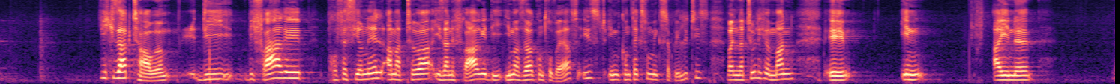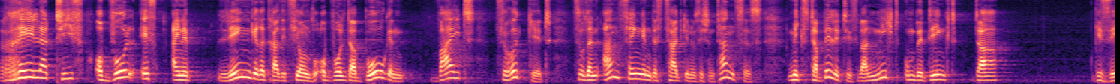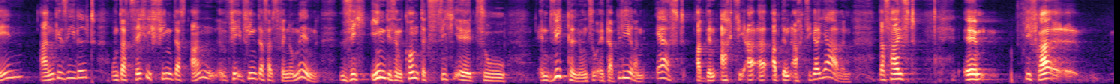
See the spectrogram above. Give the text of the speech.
wie ich gesagt habe, die, die Frage professionell, Amateur ist eine Frage, die immer sehr kontrovers ist im Kontext von Mixed Abilities, weil natürlich, wenn man äh, in eine relativ, obwohl es eine längere Tradition, obwohl der Bogen weit zurückgeht zu den Anfängen des zeitgenössischen Tanzes, Mixed Abilities war nicht unbedingt da gesehen, angesiedelt und tatsächlich fing das, an, fing das als Phänomen, sich in diesem Kontext sich, äh, zu entwickeln und zu etablieren, erst ab den, 80, äh, ab den 80er Jahren. Das heißt, ähm, die Frage,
